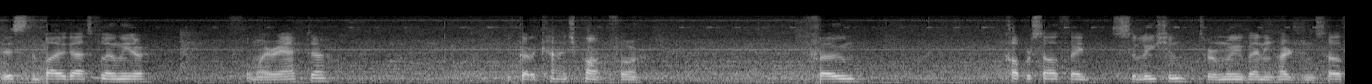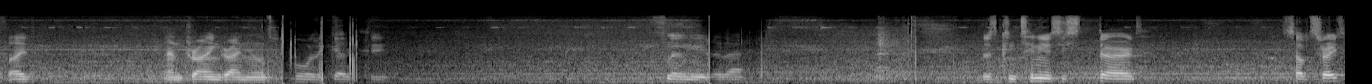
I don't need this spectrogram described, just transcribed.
this is the biogas flow meter for my reactor. We've got a catch pot for foam, copper sulfate solution to remove any hydrogen sulfide, and drying granules before they go to flow meter there. There's continuously stirred substrate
